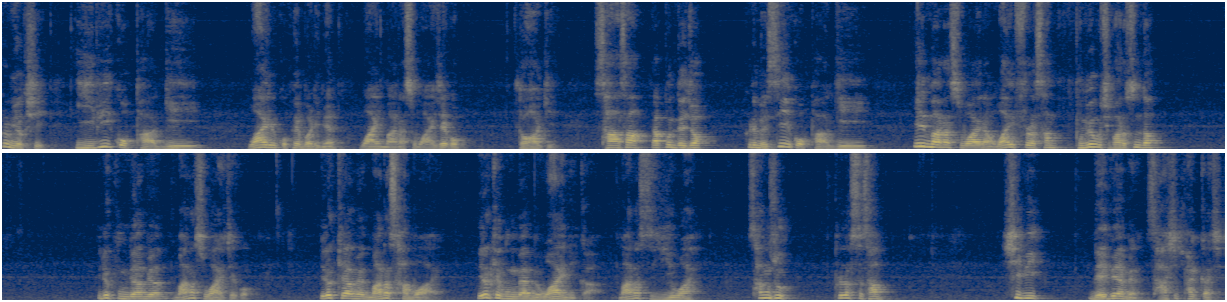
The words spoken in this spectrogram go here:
그럼 역시 2b 곱하기 y를 곱해버리면 y 마이너스 y 제곱 더하기 4, 4 약분 되죠? 그러면 c 곱하기 1 마이너스 y랑 y 플러스 3 분배 법칙 바로 쓴다? 이렇게 분배하면 마이너스 y 제곱 이렇게 하면 마이너스 3y 이렇게 분배하면 y니까 마이너스 2y 상수 플러스 3 12 4배하면 48까지.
